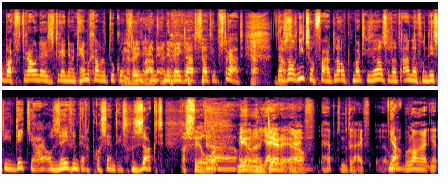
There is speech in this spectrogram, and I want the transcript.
Volle bak vertrouwen in deze trainer, met hem gaan we de toekomst in. En, en een week later staat hij op straat. Ja, Dan dat. zal het niet zo'n vaart lopen, maar het is wel zo dat het aandeel van Disney dit jaar al 37% is gezakt. Dat is veel Eh, hoor. Meer dan een jij- derde jij eraf. hebt een bedrijf. Eh, Ja. Hoe belangrijk... Je,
